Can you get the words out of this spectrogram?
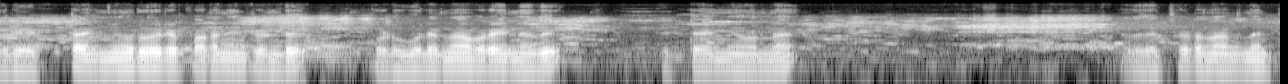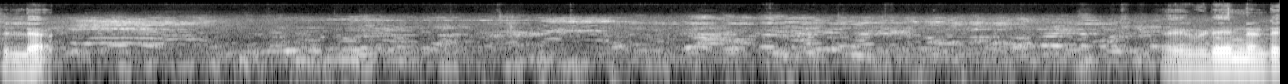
ഒരു എട്ട് അഞ്ഞൂറ് വരെ പറഞ്ഞിട്ടുണ്ട്. കൊടുക്കൂലെന്നാണ് പറയുന്നത്. എട്ട് അഞ്ഞൂറിന് അത് കച്ചവടം നടന്നിട്ടില്ല. ഇവിടെ എന്നുണ്ട്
